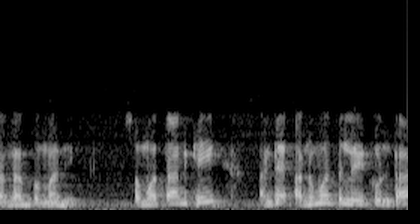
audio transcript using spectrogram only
సందర్భం అది. సో మొత్తానికి అంటే అనుమతి లేకుండా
